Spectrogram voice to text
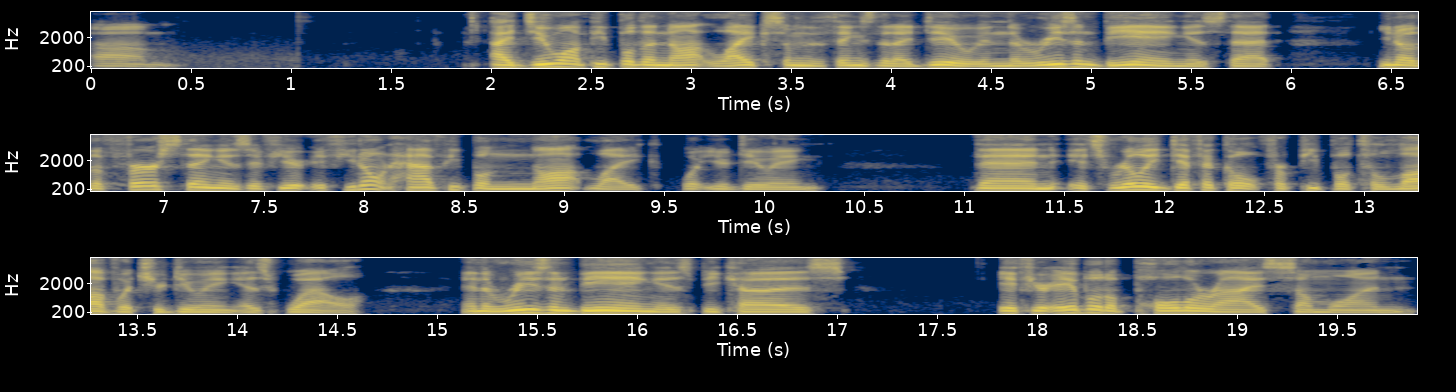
um, I do want people to not like some of the things that I do. And the reason being is that, you know, the first thing is if you're if you don't have people not like what you're doing, then it's really difficult for people to love what you're doing as well. And the reason being is because if you're able to polarize someone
